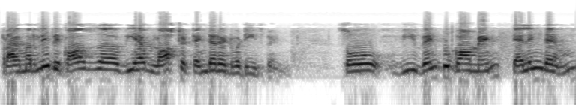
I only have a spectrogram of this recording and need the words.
primarily because uh, we have lost a tender advertisement. So, we went to government telling them,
